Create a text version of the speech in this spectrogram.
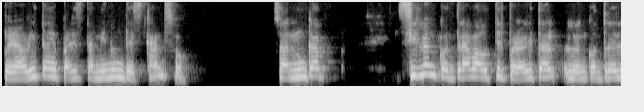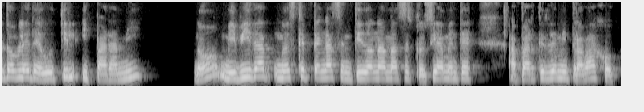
pero ahorita me parece también un descanso. O sea, nunca, sí lo encontraba útil, pero ahorita lo encontré el doble de útil y para mí, ¿no? Mi vida no es que tenga sentido nada más exclusivamente a partir de mi trabajo,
